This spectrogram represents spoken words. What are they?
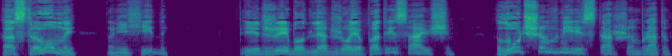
остроумный, но не ехидный. Пиджи был для Джоя потрясающим, лучшим в мире старшим братом.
